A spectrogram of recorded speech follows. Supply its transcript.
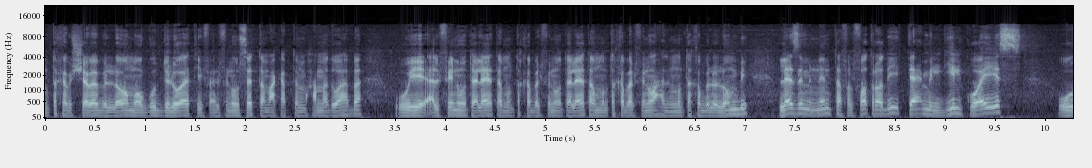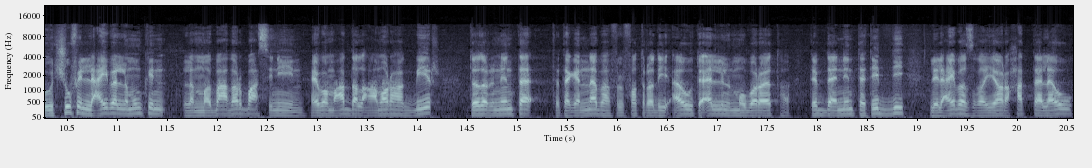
منتخب الشباب اللي هو موجود دلوقتي في 2006 مع كابتن محمد وهبة و2003 منتخب 2003 ومنتخب 2001 المنتخب الأولمبي. لازم إن أنت في الفترة دي تعمل جيل كويس وتشوف اللعيبة اللي ممكن لما بعد أربع سنين هيبقى معدل أعمارها كبير تقدر إن أنت تتجنبها في الفترة دي أو تقلل مبارياتها. تبدأ إن أنت تدي للعيبة صغيرة حتى لو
